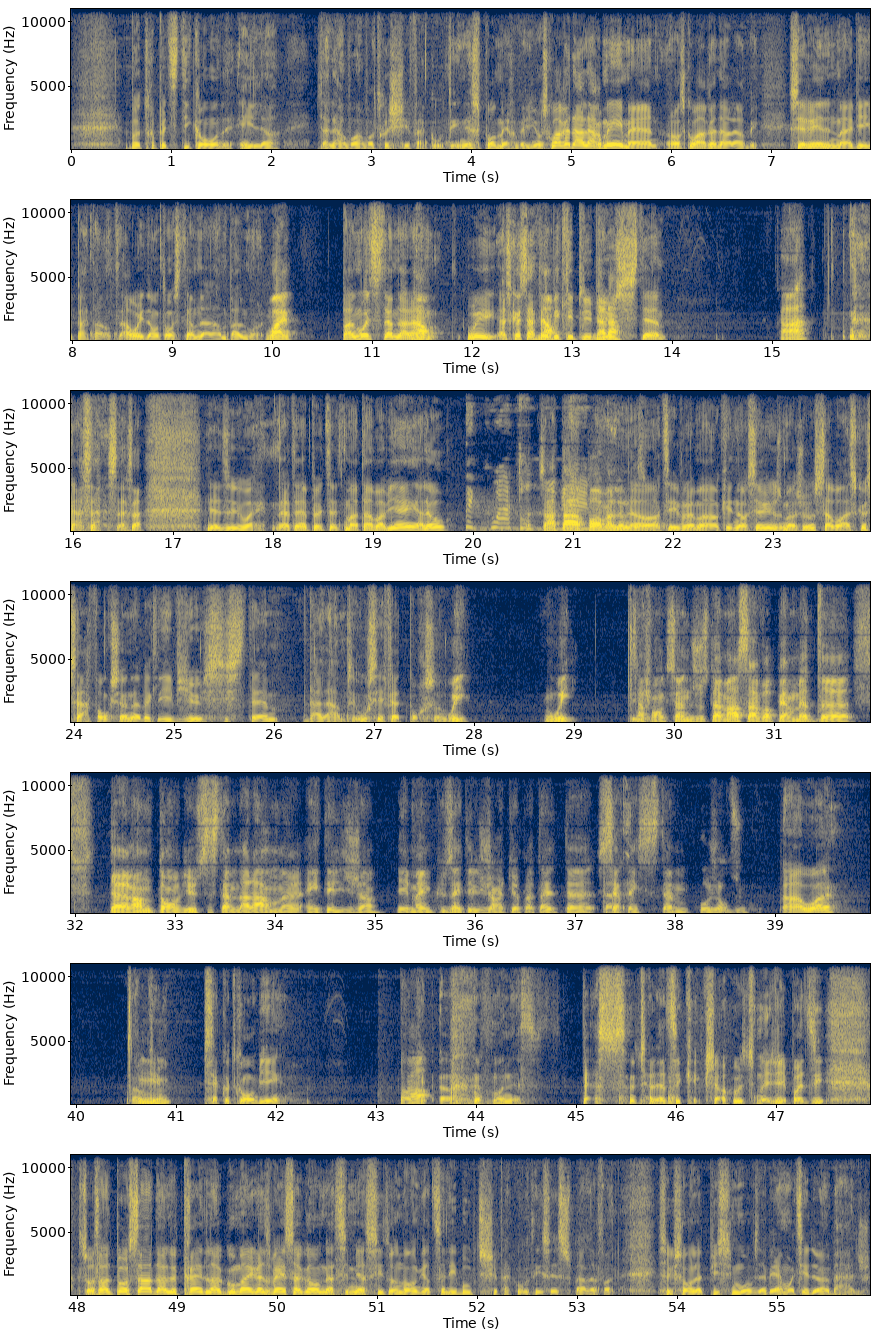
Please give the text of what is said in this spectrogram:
votre petite icône est là. Vous allez avoir votre chiffre à côté. N'est-ce pas? Merveilleux? On se croirait dans l'armée, man. On se croirait dans l'armée. Cyril, ma vieille patente. Ah oui, donc ton système d'alarme, parle-moi. Ouais. Parle-moi du système d'alarme. Oui. Est-ce que ça fait Non. avec les plus vieux systèmes? Hein? ça, ça, ça- Il a dit, ouais. Attends un peu, tu m'entends pas bien? Allô? C'est quoi ton J'entends pas, malheureusement. Non, c'est vraiment. OK, non, sérieusement, je veux juste savoir, est-ce que ça fonctionne avec les vieux systèmes d'alarme? Ou c'est fait pour ça? Oui. Oui. Ça fonctionne justement. Ça va permettre de, de rendre ton vieux système d'alarme euh, intelligent et même plus intelligent que peut-être euh, certains systèmes aujourd'hui. Ah ouais? OK. Mhm. Ça coûte combien? Donc, Ah. mon espèce. J'allais dire quelque chose, mais j'ai pas dit. 60% dans le train de l'engouement. Il reste 20 secondes. Merci, merci tout le monde. Regarde ça, les beaux petits chiffres à côté. C'est super le fun. Ceux qui sont là depuis six mois, vous avez la moitié d'un badge.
